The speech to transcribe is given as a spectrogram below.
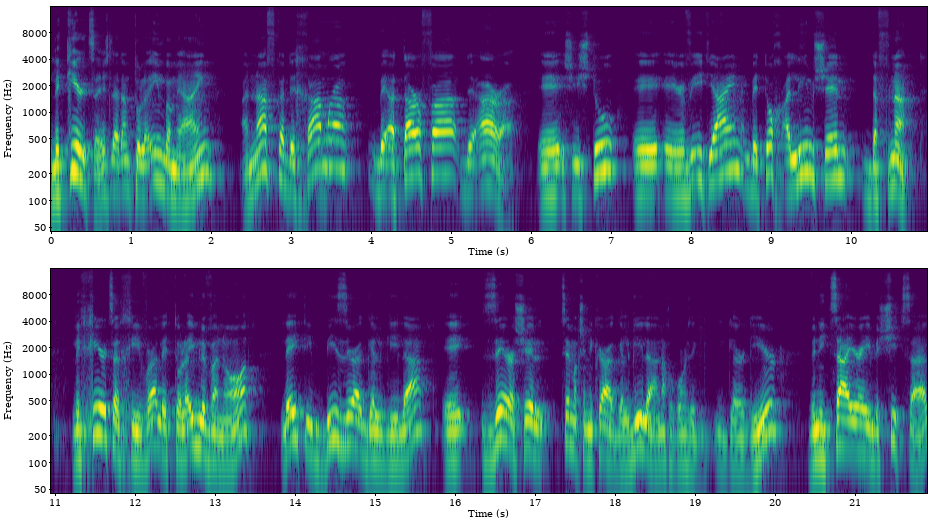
לקירצה, יש לאדם תולעים במעיים, הנפקא דחמרא באתרפא דערא, אה, שישתו אה, רביעית יין בתוך עלים של דפנה. לחירצה חיברא, לתולעים לבנות, ליתי ביזרא גלגילה, זרע של צמח שנקרא גלגילה, אנחנו קוראים לזה גרגיר, וניציירי בשיצג,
